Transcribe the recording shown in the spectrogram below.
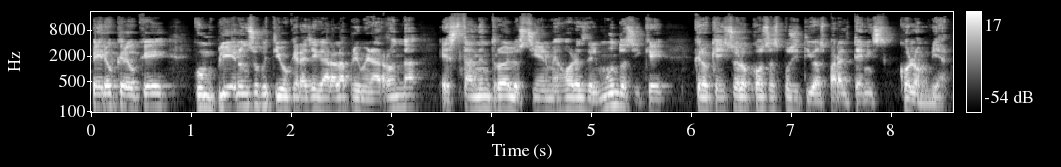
Pero creo que cumplieron su objetivo que era llegar a la primera ronda. Están dentro de los 100 mejores del mundo. Así que creo que hay solo cosas positivas para el tenis colombiano.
